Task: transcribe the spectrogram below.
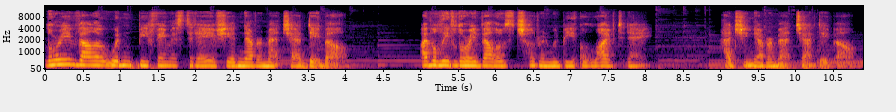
Lori Vallow wouldn't be famous today if she had never met Chad Daybell. I believe Lori Vallow's children would be alive today had she never met Chad Daybell.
